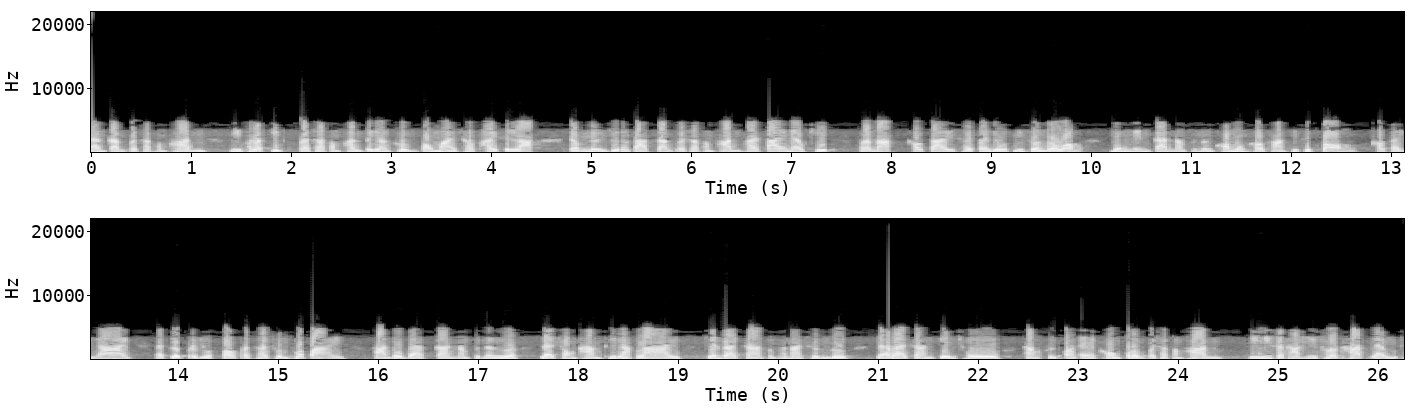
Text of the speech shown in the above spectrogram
ด้านการประชาสัมพันธ์ มีภารกิจประชาสัมพันธ์ไปยังกลุ่มเป้าหมายชาวไทยเป็นหลักดำเนินยุทธศาสตร์การประชาสัมพันธ์ภายใต้แนวคิดตระหนักเข้าใจใช้ประโยชน์มีส่วนร่วม มุ่งเน้นการนำเสนอข้อมูลข่าวสารที่ถูกต้อง เข้าใจง่าย และเกิดประโยชน์ต่อประชาชนทั่วไป ผ่านรูปแบบการนำเสนอ และช่องทางที่หลากหลาย เช่น รายการสนทนาเชิงลึก และรายการเกมโชว์ ทางสื่อออนแอร์ของกรมประชาสัมพันธ์ ที่มีสถานีโทรทัศน์และวิท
